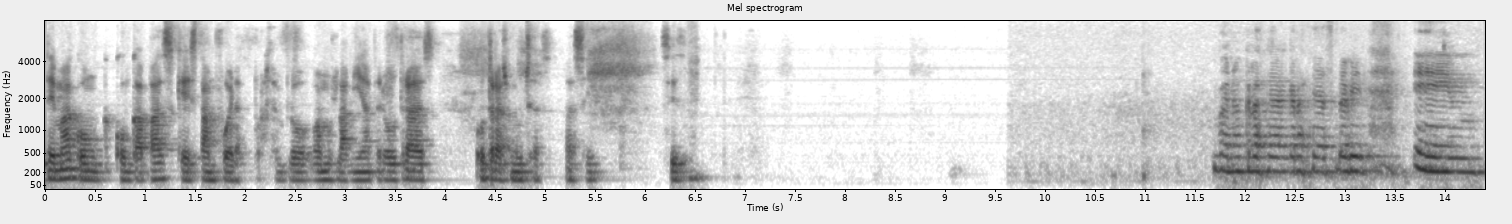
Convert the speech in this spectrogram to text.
tema con, con, capas que están fuera. Por ejemplo, vamos, la mía, pero otras, otras muchas, así. Sí, Bueno, gracias, gracias David. Eh,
